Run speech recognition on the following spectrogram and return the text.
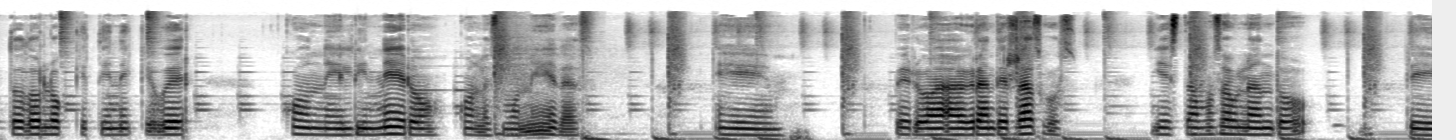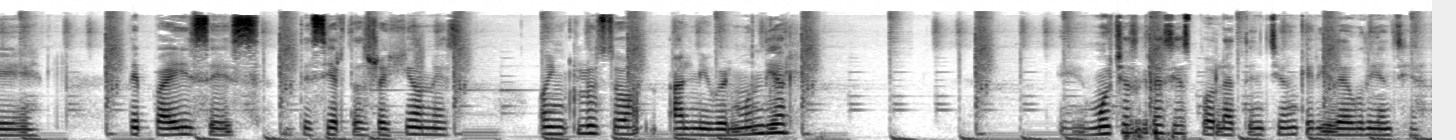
todo lo que tiene que ver con el dinero, con las monedas, eh, pero a, grandes rasgos. Y estamos hablando de, de países, de ciertas regiones o incluso al nivel mundial. Eh, muchas gracias por la atención, querida audiencia.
